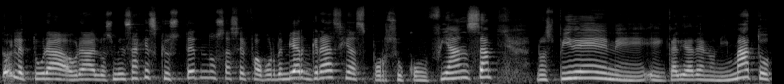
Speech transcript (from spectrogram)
Doy lectura ahora a los mensajes que usted nos hace el favor de enviar. Gracias por su confianza. Nos piden eh, en calidad de anonimato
